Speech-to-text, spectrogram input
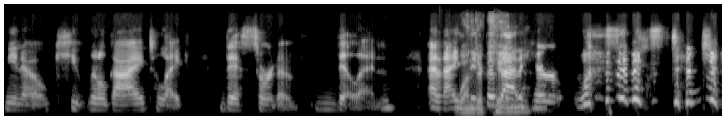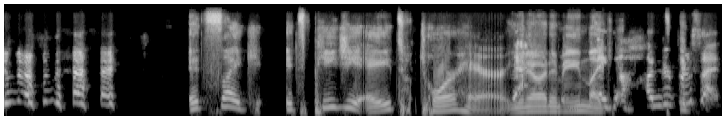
you know, cute little guy to like this sort of villain. And I think that that hair was an extension of that. it's like it's pga t- tour hair you know what i mean like hundred percent.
